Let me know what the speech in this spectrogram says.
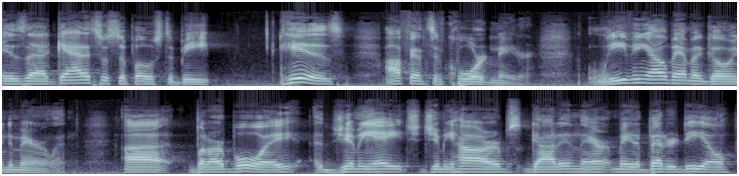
is that Gattis was supposed to be his offensive coordinator, leaving Alabama and going to Maryland. Uh, but our boy Jimmy H, Jimmy Harbs, got in there, made a better deal,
